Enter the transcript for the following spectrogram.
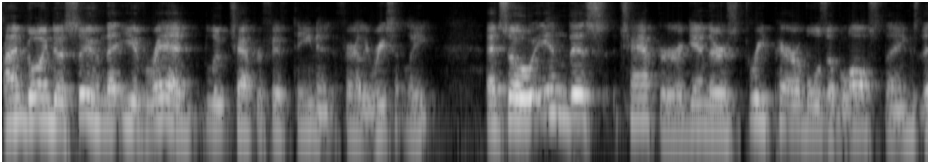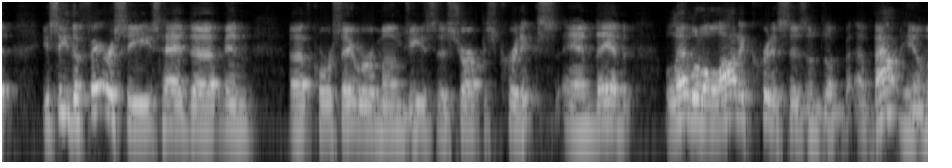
I'm going to assume that you've read Luke chapter 15 fairly recently. And so in this chapter, again, there's three parables of lost things that you see the Pharisees had uh, been, of course, they were among Jesus' sharpest critics, and they had leveled a lot of criticisms about him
